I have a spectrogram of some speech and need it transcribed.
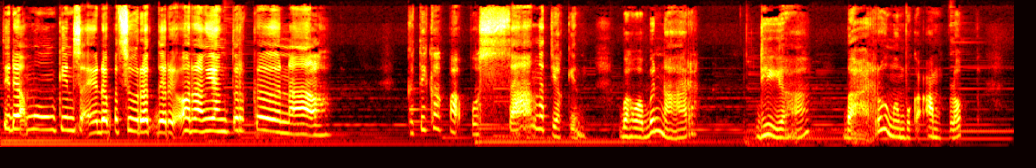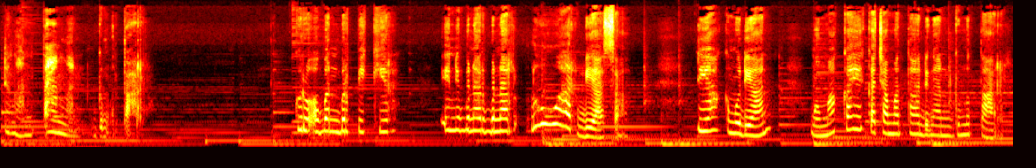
Tidak mungkin saya dapat surat dari orang yang terkenal." Ketika Pak Pos sangat yakin bahwa benar, dia baru membuka amplop dengan tangan gemetar. Guru Oban berpikir, ini benar-benar luar biasa. Dia kemudian memakai kacamata dengan gemetar.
